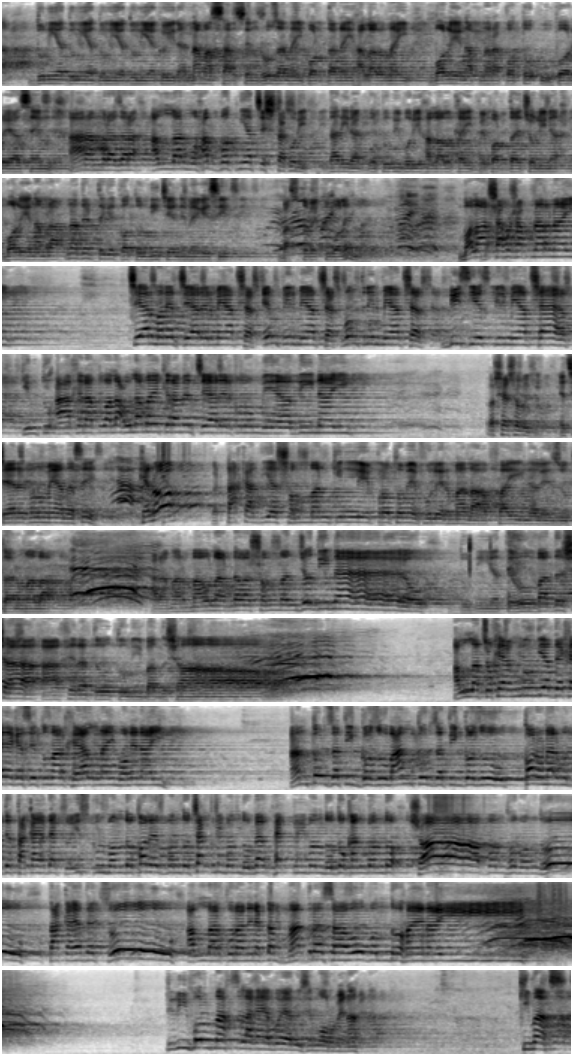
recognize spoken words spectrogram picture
দুনিয়া দুনিয়া দুনিয়া দুনিয়া কইরা নামাজ সারছেন, রোজা নাই, পর্দা নাই, হালাল নাই, বলেন আপনারা কত উপরে আছেন। আর আমরা যারা আল্লাহর মোহাব্বত নিয়ে চেষ্টা করি, দাড়ি রাখব, টুপি পরি, হালাল খাই, বেপর্দায় চলি না। বলেন আমরা আপনাদের থেকে কত নিচে নেমে গেছি। বাস্তবে একটু বলেন না। বলার সাহস আপনার নাই। চেয়ারম্যানের চেয়ারের মেয়াদ শেষ, এমপির মেয়াদ শেষ, মন্ত্রীর মেয়াদ শেষ, ডিসিএসপির মেয়াদ শেষ, কিন্তু আখেরাতওয়ালা ওলামায়ে কেরামের চেয়ারের কোনো মেয়াদই নাই। শেষ হবে কি? এ চেয়ারের কোনো মেয়াদ আছে? কেন? টাকা দিয়া সম্মান কিনলে প্রথমে ফুলের মালা, ফাইনালে জুতার মালা। আর আমার মাওলার দেওয়া সম্মান যদি নাও দুনিয়াতেও বাদশাহ, আখেরাতেও তুমি বাদশাহ। আল্লাহ চোখে আঙ্গুল দিয়া দেখা গেছে, তোমার খেয়াল নাই, মনে নাই। আন্তর্জাতিক গজব আন্তর্জাতিক গজব। করোনার মধ্যে তাকায় দেখছ, স্কুল বন্ধ, কলেজ বন্ধ, চাকরি বন্ধ ফ্যাক্টরি বন্ধ, দোকান বন্ধ, সব বন্ধ বন্ধ। তাকায় দেখছ, আল্লাহর কোরআনের একটা মাদ্রাসাও বন্ধ হয় নাই। ট্রিপল মাস্ক লাগায় বয়া রয়েছে মরবে না। কি মাস্ক?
